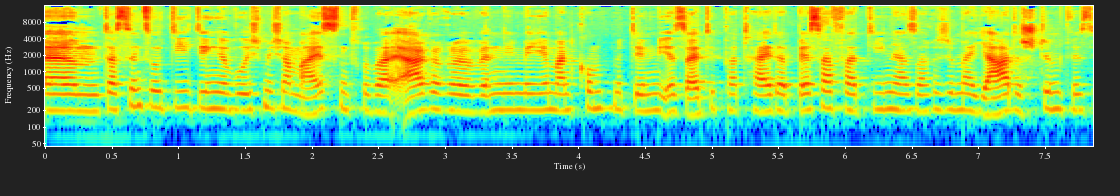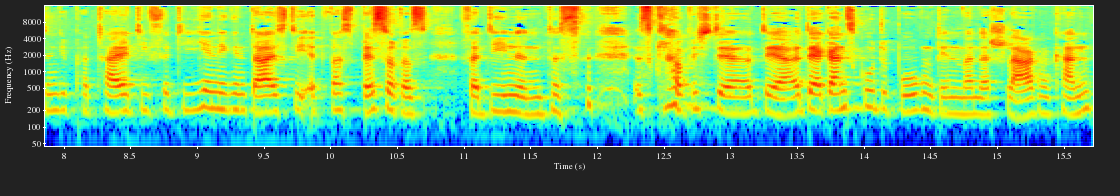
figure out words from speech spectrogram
Ähm, das sind so die Dinge, wo ich mich am meisten drüber ärgere. Wenn mir jemand kommt, mit dem ihr seid die Partei der Besserverdiener, sage ich immer, ja, das stimmt, wir sind die Partei, die für diejenigen da ist, die etwas Besseres verdienen. Das ist, glaube ich, der, der, der ganz gute Bogen, den man da schlagen kann.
